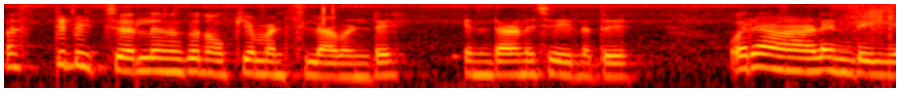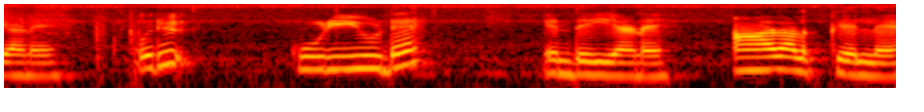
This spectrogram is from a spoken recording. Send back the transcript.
ഫസ്റ്റ് പിക്ചറിൽ നിങ്ങൾക്ക് നോക്കിയാൽ മനസ്സിലാവണ്ടേ? എന്താണ് ചെയ്യുന്നത് ഒരാൾ എന്ത് ചെയ്യാണ്? ഒരു കുഴിയുടെ എന്ത് ചെയ്യാണ്? ആളളക്കുകയല്ലേ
